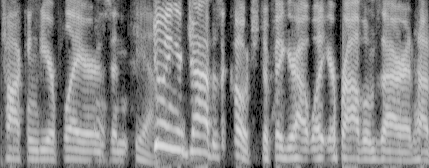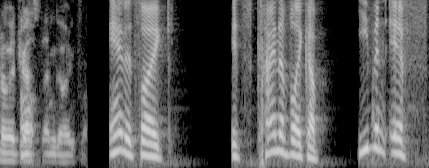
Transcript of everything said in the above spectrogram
talking to your players and yeah. doing your job as a coach to figure out what your problems are and how to address well, them going forward. And it's like, it's kind of like a, even if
